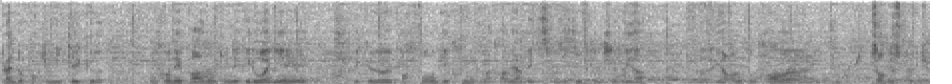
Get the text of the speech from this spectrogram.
plein d'opportunités qu'on ne connaît pas, dont on est éloigné et, que parfois on découvre à travers des dispositifs comme celui-là et en rencontrant toutes sortes de structures.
